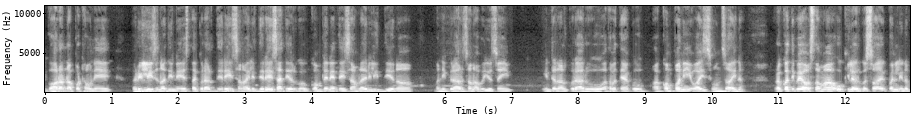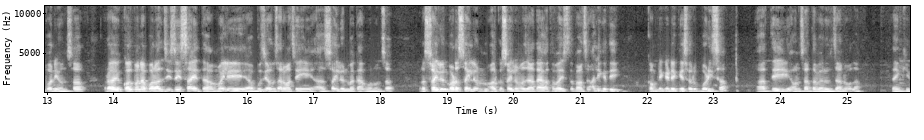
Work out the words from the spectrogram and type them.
घर नपठाउने रिलिज नदिने यस्ता कुराहरू धेरै छन्। अहिले धेरै साथीहरूको कम्प्लेनै त्यही छ हामीलाई रिलिज दिएन भन्ने कुराहरू छन्। अब यो चाहिँ इन्टरनल कुराहरू हो अथवा त्यहाँको कम्पनी वाइज हुन्छ होइन? र कतिपय अवस्थामा वकिलहरूको सहयोग पनि लिनुपर्ने हुन्छ। र यो कल्पना बरालजी चाहिँ सायद मैले बुझेअनुसार उहाँ चाहिँ सैलुनमा काम गर्नुहुन्छ। र सैलुनबाट सैलुन अर्को सैलुनमा जाँदा अथवा यस्तोमा चाहिँ अलिकति कम्प्लिकेटेड केसहरू बढी छ त्यही अनुसार तपाईँहरू जानु होला थ्याङ्क यू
